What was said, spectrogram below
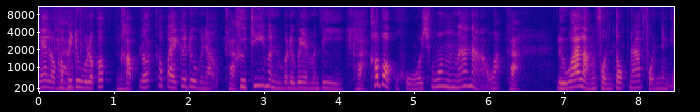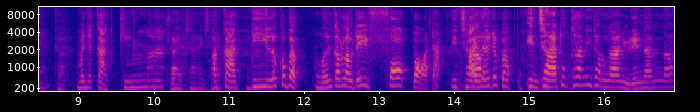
เงี้ยเราก็ค่ะไปดูแล้วก็อืมขับรถเข้าไปก็ดูไปนะค่ะคือที่มันบริเวณมันดีค่ะเขาบอกโอ้โหช่วงหน้าหนาวอะค่ะ หรือว่าหลังฝนตกหน้าฝนอย่างเงี้ยค่ะบรรยากาศกิ้งมากใช่เลยใช่ใช่อากาศดีแล้วก็แบบเหมือนกับเราได้ฟอกปอดอะอิจไปฉาเลยได้แบบโโหอิจฉาทุกท่านที่ทำงานอยู่ในนั้นนะ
